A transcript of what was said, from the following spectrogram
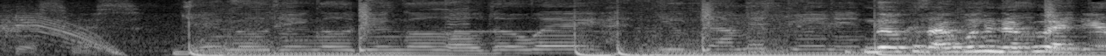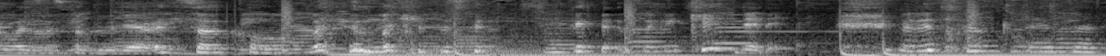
Christmas. Jingle, jingle, jingle all the way. You got me spinning. No, because I want to know who idea was this from the video. It's so cool. But look at this. It's like a kid did it. But it's so clever.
